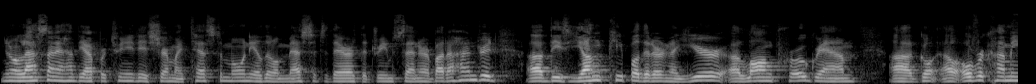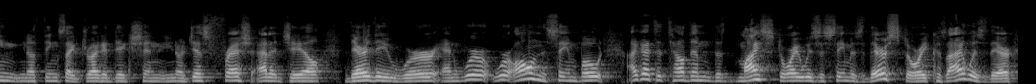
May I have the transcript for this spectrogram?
You know, last night I had the opportunity to share my testimony, a little message there at the Dream Center. About a hundred of these young people that are in a year-long program, uh, go, uh, overcoming, you know, things like drug addiction. You know, just fresh out of jail, there they were, and we're we're all in the same boat. I got to tell them that my story was the same as their story because I was there.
